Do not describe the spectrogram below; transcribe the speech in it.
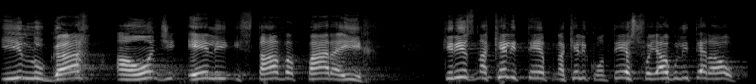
e lugar aonde ele estava para ir. Queridos, naquele tempo, naquele contexto, foi algo literal.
